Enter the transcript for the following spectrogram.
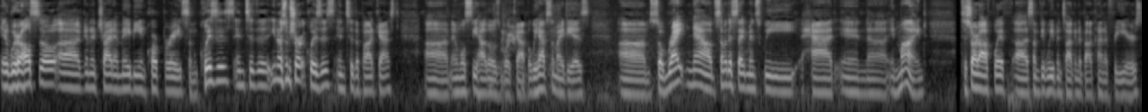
And we're also uh, gonna try to maybe incorporate some quizzes into the, you know, some short quizzes into the podcast, um, and we'll see how those work out. But we have some ideas. Um, so right now, some of the segments we had in uh, in mind to start off with uh, something we've been talking about kind of for years.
